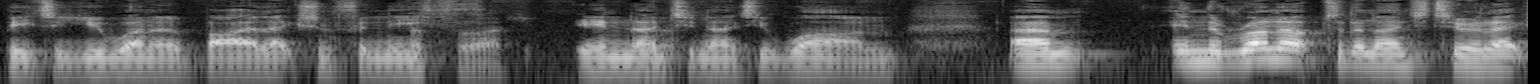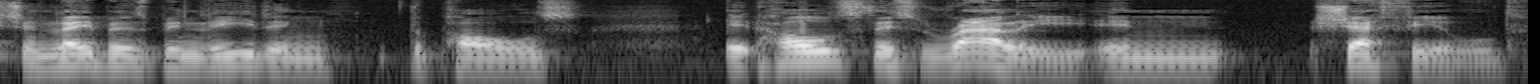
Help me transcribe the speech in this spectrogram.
Peter, you won a by election for Neath right. in 1991. Um, in the run up to the 92 election, Labour has been leading the polls. It holds this rally in Sheffield,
